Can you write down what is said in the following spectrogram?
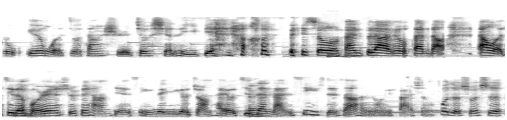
就因为我就当时就学了一遍，然后所以说我翻资料也没有翻到，但我记得否认是非常典型的一个状态，尤其在男性身上很容易发生，或者说是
